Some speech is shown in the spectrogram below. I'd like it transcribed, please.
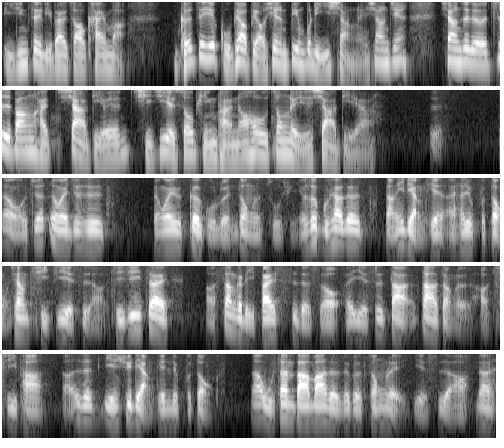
已经这个礼拜召开嘛，可是这些股票表现的并不理想诶，像今像这个智邦还下跌，启基也收平盘，然后中磊也下跌啊。是，那我就认为就是。成为一个个股轮动的族群。有时候股票就涨一两天，哎，它就不动。像起基也是啊，起基在啊上个礼拜四的时候，哎，也是大大涨了好七趴啊，连续两天就不动。那五三八八的这个中磊也是啊，那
